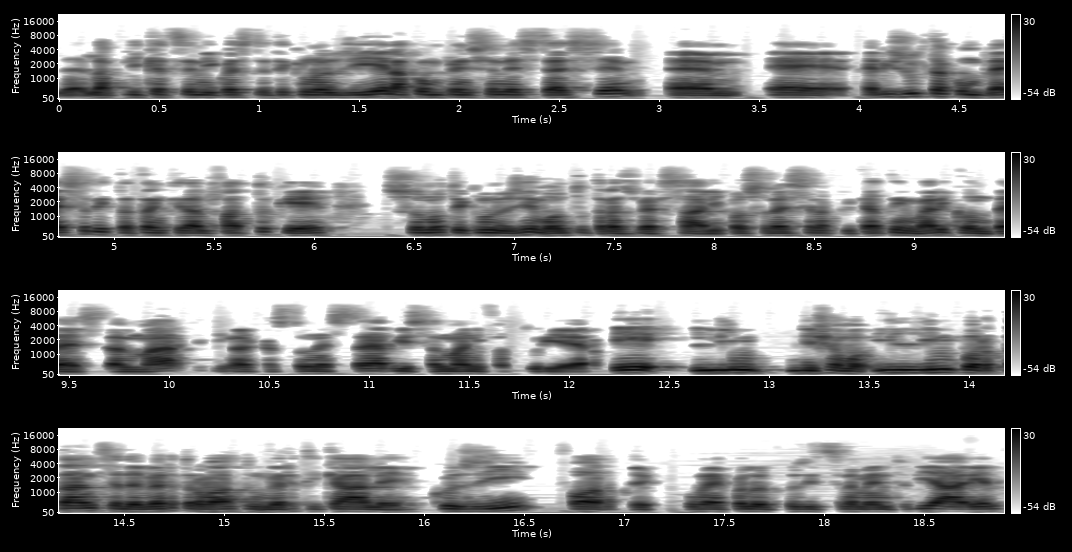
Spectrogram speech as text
l'applicazione di queste tecnologie, la comprensione stesse ehm, è, risulta complessa dettata anche dal fatto che sono tecnologie molto trasversali, possono essere applicate in vari contesti, dal marketing al customer service al manifatturiero. E diciamo, l'importanza di aver trovato un verticale così forte come è quello del posizionamento di Ariel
